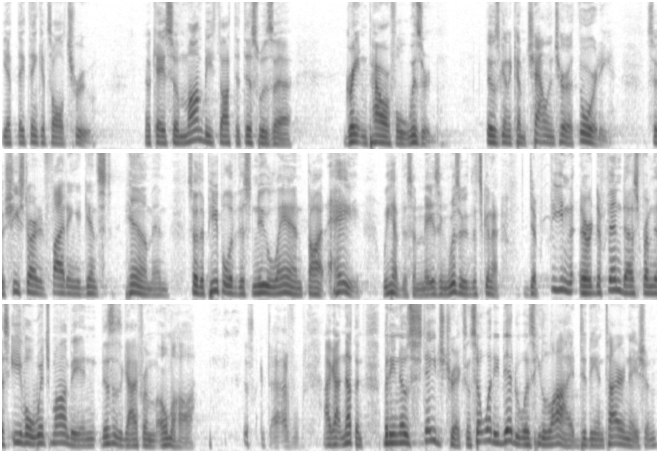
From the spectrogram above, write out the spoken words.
yet they think it's all true. Okay, so Mombi thought that this was a great and powerful wizard that was going to come challenge her authority. So she started fighting against him. And so the people of this new land thought, hey, we have this amazing wizard that's going to defend, or defend us from this evil witch Mombi. And this is a guy from Omaha. it's like, ah, I got nothing. But he knows stage tricks. And so what he did was he lied to the entire nation.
